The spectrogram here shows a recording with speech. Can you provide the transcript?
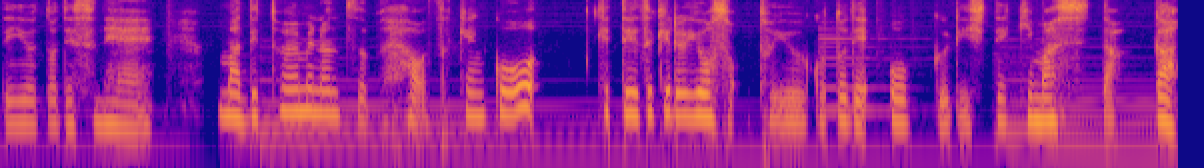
ていうとですね、まあ、determinants of health 健康を決定づける要素ということでお送りしてきましたが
